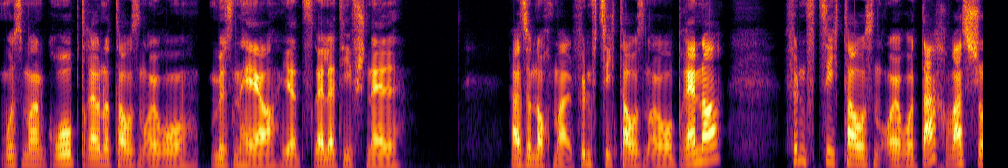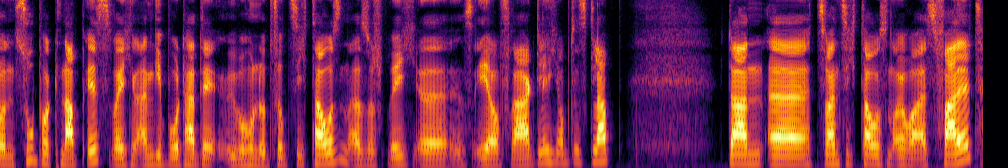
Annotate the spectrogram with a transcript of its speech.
muss man grob 300.000 Euro müssen her, jetzt relativ schnell. Also nochmal, 50.000 Euro Brenner, 50.000 Euro Dach, was schon super knapp ist, weil ich ein Angebot hatte über 140.000, also sprich, äh, ist eher fraglich, ob das klappt. Dann äh, 20.000 Euro Asphalt,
